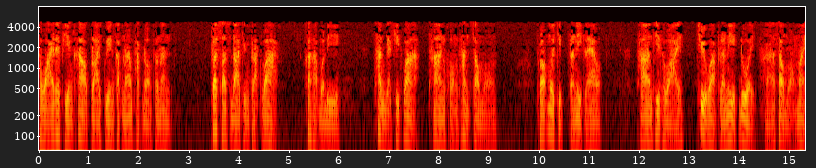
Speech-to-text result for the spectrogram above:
ถวายได้เพียงข้าวปลายเกวียนกับน้ำผักดองเท่านั้น พระศาสดาจึงตรัสว่าขหบดี ท่านอย่าคิดว่าทานของท่านเศร้าหมอง เพราะเมื่อจิตประณีตแล้ว ทานที่ถวายชื่อว่าประณีตด้วยหาเศร้าหมองไม่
